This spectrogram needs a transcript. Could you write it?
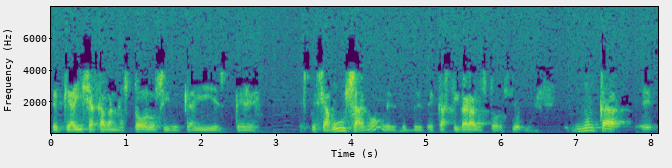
de que ahí se acaban los toros y de que ahí este este, se abusa ¿no? De, castigar a los toros. Yo nunca eh,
